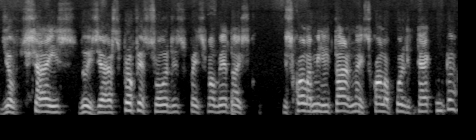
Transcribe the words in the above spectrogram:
de oficiais do exército, professores, principalmente na escola militar, na escola politécnica,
